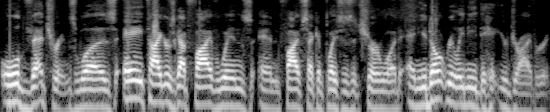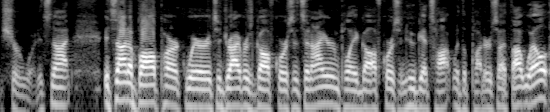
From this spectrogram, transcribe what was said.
old veterans was a Tigers got five wins and five second places at Sherwood, and you don't really need to hit your driver at Sherwood. It's not it's not a ballpark where it's a driver's golf course. It's an iron play golf course, and who gets hot with the putter. So I thought, well,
